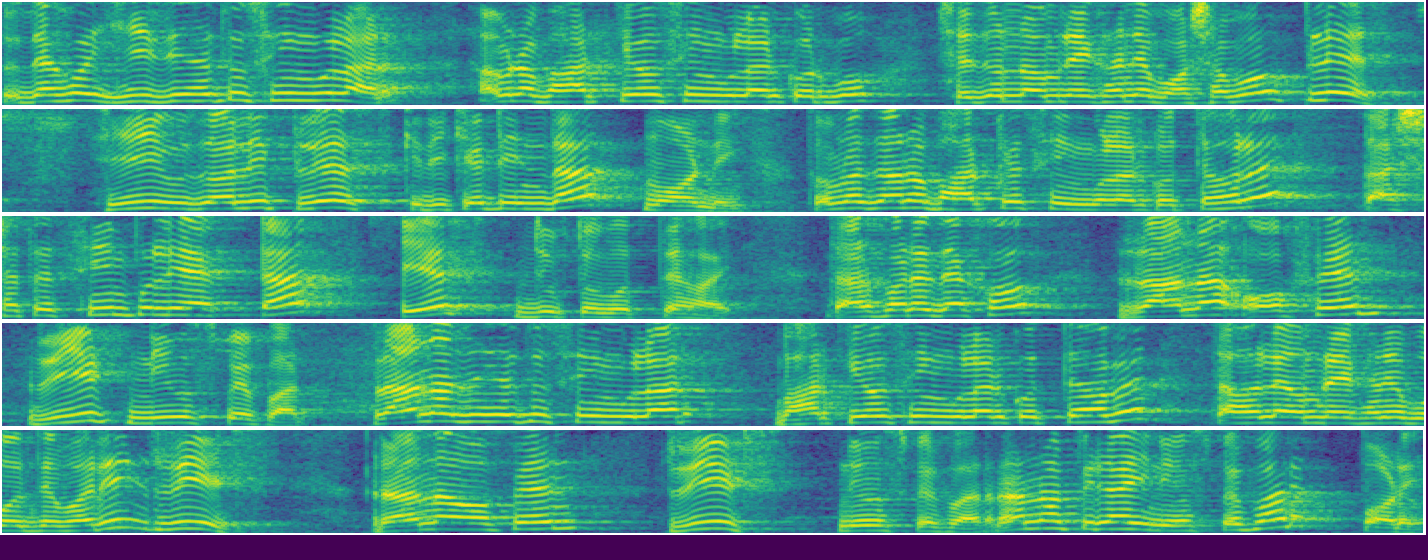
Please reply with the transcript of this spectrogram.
তো দেখো হি যেহেতু সিঙ্গুলার আমরা ভার্বকেও সিঙ্গুলার করব, সেজন্য আমরা এখানে বসাবো plays he usually plays cricket in the morning তোমরা জানো ভার্বকে সিঙ্গুলার করতে হলে তার সাথে সিম্পলি একটা এস যুক্ত করতে হয়। তারপরে দেখো Rana often read newspaper Rana যেহেতু সিঙ্গুলার ভার্বকেও সিঙ্গুলার করতে হবে, তাহলে আমরা এখানে বলতে পারি reads Rana often reads newspaper Rana প্রায় নিউজ পেপার পড়ে।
